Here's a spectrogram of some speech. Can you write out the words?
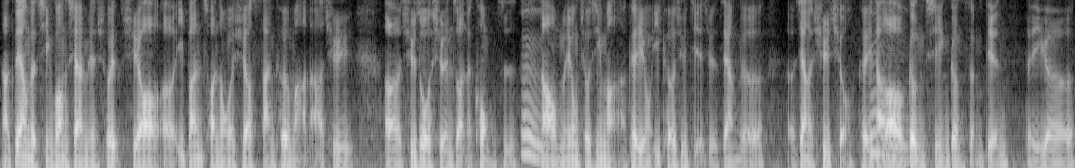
那这样的情况下面会需要呃一般传统会需要三颗马达去。呃，去做旋转的控制。嗯，那我们用球星马达可以用一颗去解决这样的呃这样的需求，可以达到更轻、更省电的一个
